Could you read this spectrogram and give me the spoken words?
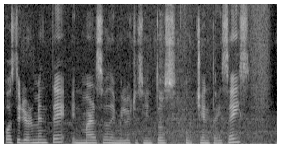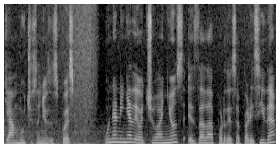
Posteriormente, en marzo de 1886, ya muchos años después, una niña de 8 años es dada por desaparecida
